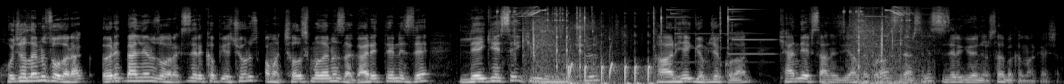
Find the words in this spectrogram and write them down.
hocalarınız olarak, öğretmenleriniz olarak sizlere kapıyı açıyoruz. Ama çalışmalarınızla, gayretlerinizle LGS 2023'ü tarihe gömecek olan, kendi efsanenizi yazacak olan sizlersiniz. Sizlere güveniyoruz. Hadi bakalım arkadaşlar.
